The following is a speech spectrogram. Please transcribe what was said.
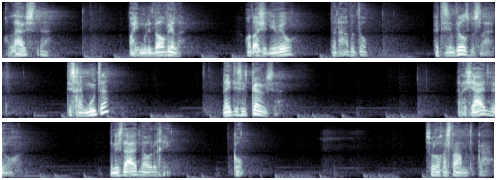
mag luisteren maar je moet het wel willen. Want als je het niet wil, dan houdt het op. Het is een wilsbesluit. Het is geen moeten. Nee, het is een keuze. En als jij het wil, dan is de uitnodiging. Kom. Zullen we gaan staan met elkaar?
